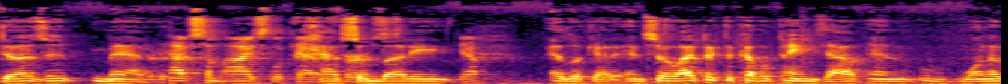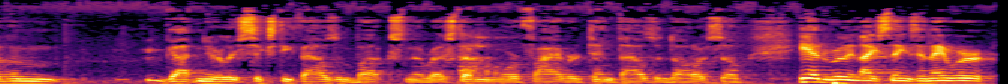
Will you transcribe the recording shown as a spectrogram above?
doesn't matter. Have some eyes look at it Have somebody Yep. and look at it. And so I picked a couple paintings out, and one of them got nearly sixty thousand bucks, and the rest of them were five or ten thousand dollars. So he had really nice things, and they were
